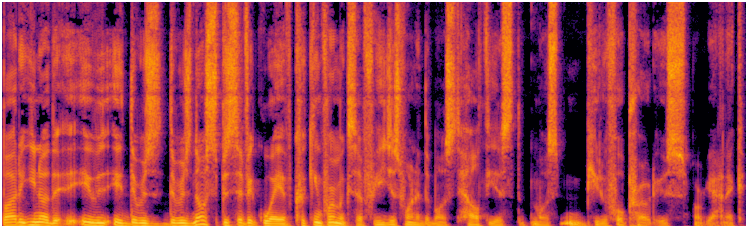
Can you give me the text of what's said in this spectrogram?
But you know, the, it was it, there was there was no specific way of cooking for him except for he just wanted the most healthiest, the most beautiful produce, organic.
